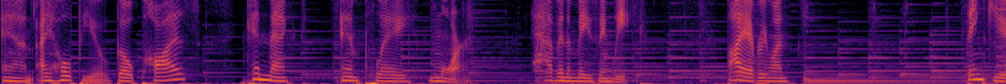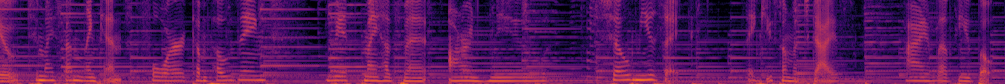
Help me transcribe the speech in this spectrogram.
And I hope you go pause, connect, and play more. Have an amazing week. Bye, everyone. Thank you to my son Lincoln for composing with my husband our new show music. Thank you so much, guys. I love you both.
